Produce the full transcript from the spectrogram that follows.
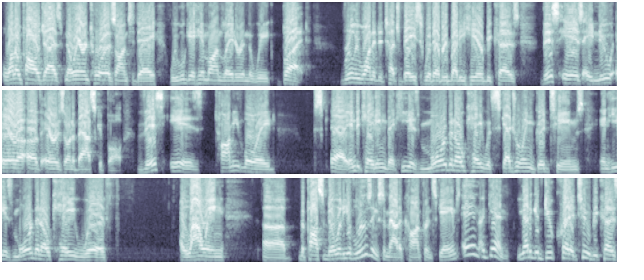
want to apologize. No Aaron Torres on today. We will get him on later in the week, but really wanted to touch base with everybody here because this is a new era of Arizona basketball. This is Tommy Lloyd uh, indicating that he is more than okay with scheduling good teams and he is more than okay with allowing uh, the possibility of losing some out of conference games. And again, you got to give Duke credit too, because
